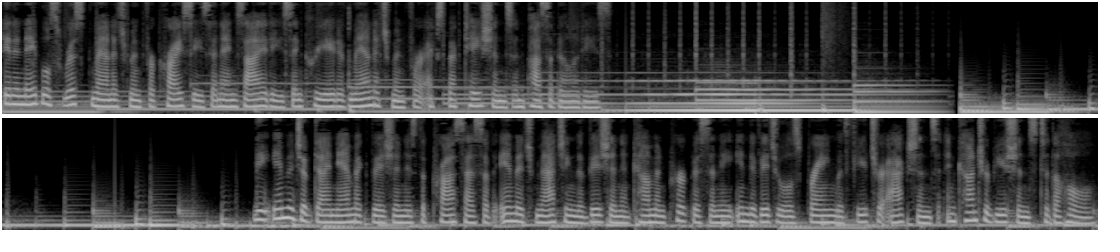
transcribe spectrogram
it enables risk management for crises and anxieties and creative management for expectations and possibilities. The image of dynamic vision is the process of image matching the vision and common purpose in the individual's brain with future actions and contributions to the whole.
